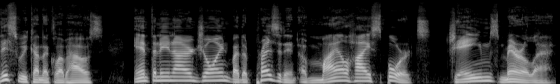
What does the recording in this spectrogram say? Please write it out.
This week on the Clubhouse, Anthony and I are joined by the president of Mile High Sports, James Merilatt.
